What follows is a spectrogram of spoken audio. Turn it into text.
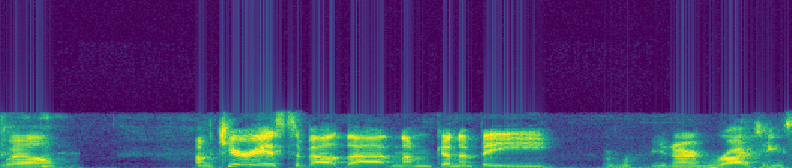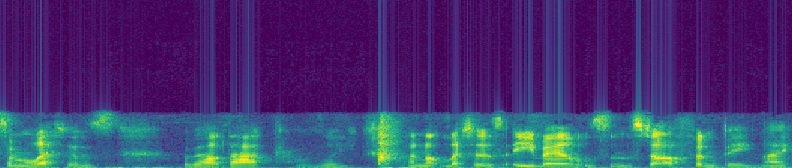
Well, I'm curious about that, and I'm gonna be, you know, writing some letters about that probably, and not letters, emails and stuff, and being like,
